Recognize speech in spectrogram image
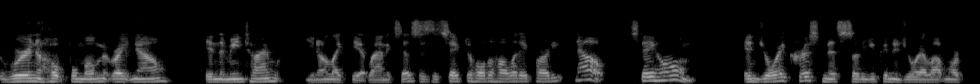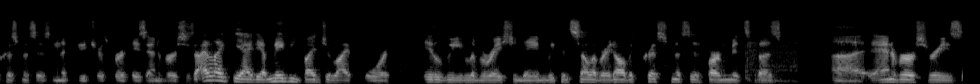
we're in a hopeful moment right now. In the meantime, you know, like the Atlantic says, is it safe to hold a holiday party? No, stay home. Enjoy Christmas so that you can enjoy a lot more Christmases in the future, birthdays, anniversaries. I like the idea. Maybe by July 4th, it'll be Liberation Day and we can celebrate all the Christmases, bar mitzvahs, uh, anniversaries,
